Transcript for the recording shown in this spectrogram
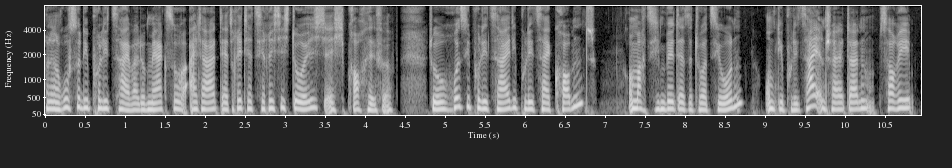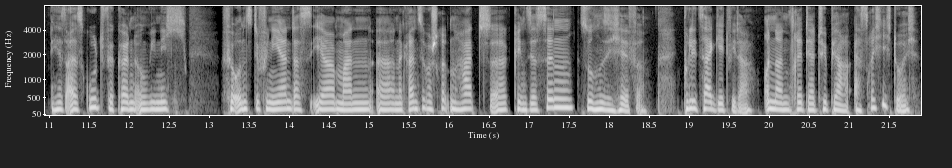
Und dann rufst du die Polizei, weil du merkst so, Alter, der dreht jetzt hier richtig durch, ich brauche Hilfe. Du holst die Polizei, die Polizei kommt und macht sich ein Bild der Situation und die Polizei entscheidet dann, sorry, hier ist alles gut, wir können irgendwie nicht für uns definieren, dass Ihr Mann äh, eine Grenze überschritten hat, äh, kriegen Sie es hin, suchen Sie sich Hilfe. Die Polizei geht wieder. Und dann dreht der Typ ja erst richtig durch.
